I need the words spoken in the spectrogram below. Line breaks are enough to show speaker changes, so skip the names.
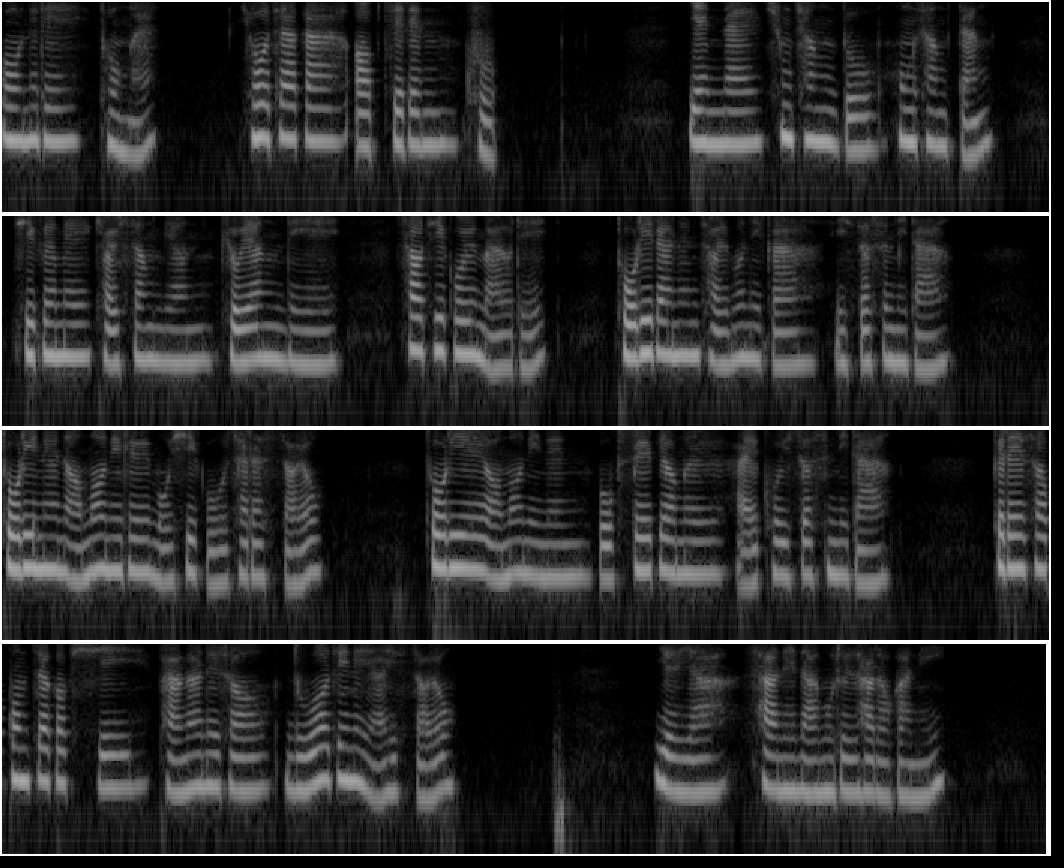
오늘의 동화 효자가 엎지른 국 옛날 충청도 홍성 땅 지금의 결성면 교양리의 서지골 마을에 도리라는 젊은이가 있었습니다. 도리는 어머니를 모시고 자랐어요. 도리의 어머니는 몹쓸 병을 앓고 있었습니다. 그래서 꼼짝없이 방 안에서 누워 지내야 했어요. 얘야 산에 나무를 하러 가니?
